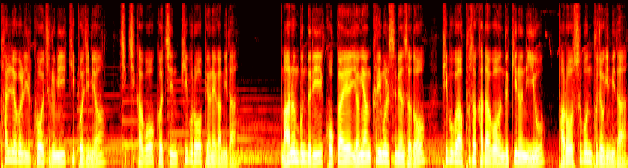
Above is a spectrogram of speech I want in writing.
탄력을 잃고 주름이 깊어지며 칙칙하고 거친 피부로 변해갑니다. 많은 분들이 고가의 영양 크림을 쓰면서도 피부가 푸석하다고 느끼는 이유 바로 수분 부족입니다.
